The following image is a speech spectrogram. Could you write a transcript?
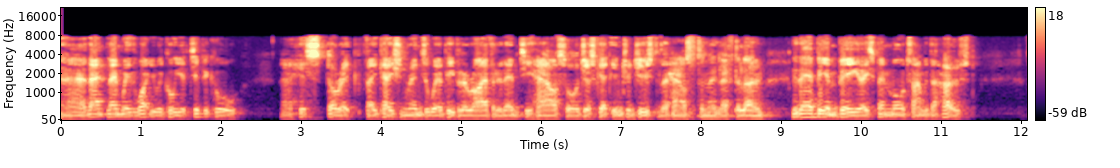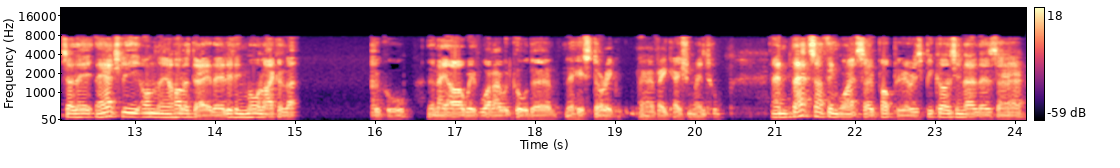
uh, than, than with what you would call your typical uh, historic vacation rental where people arrive at an empty house or just get introduced to the house and then left alone. With Airbnb, they spend more time with the host. So they, they actually, on their holiday, they're living more like a local than they are with what I would call the, the historic uh, vacation rental. And that's, I think, why it's so popular is because, you know, there's uh,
